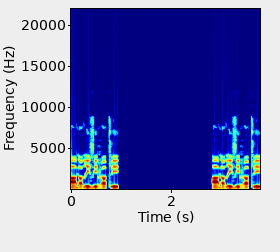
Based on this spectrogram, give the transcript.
Analizzati. Analizzati.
